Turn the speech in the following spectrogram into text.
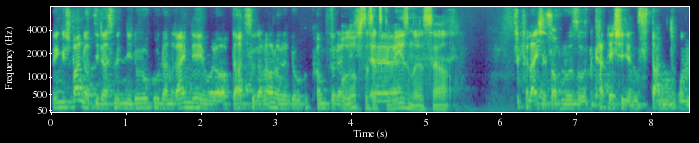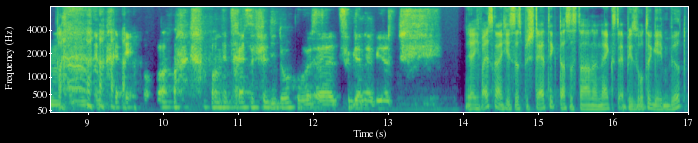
bin gespannt, ob die das mit in die Doku dann reinnehmen oder ob dazu dann auch noch eine Doku kommt oder, oder nicht. Oder ob es das jetzt äh, gewesen ist, ja. Vielleicht ist auch nur so ein Kardashian-Stunt, um, um, um, Interesse für die Doku äh, zu generieren. Ja, ich weiß gar nicht, ist es bestätigt, dass es da eine nächste Episode geben wird?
